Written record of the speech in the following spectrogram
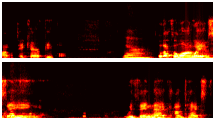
how to take care of people. Yeah. So that's a long way of saying within that context,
